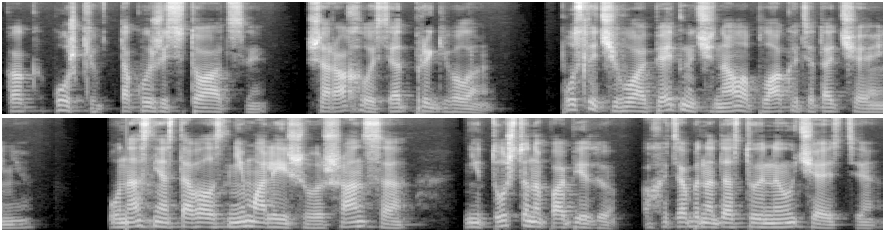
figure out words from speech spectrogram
как кошки в такой же ситуации. Шарахалась и отпрыгивала после чего опять начинала плакать от отчаяния. У нас не оставалось ни малейшего шанса не то что на победу, а хотя бы на достойное участие.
